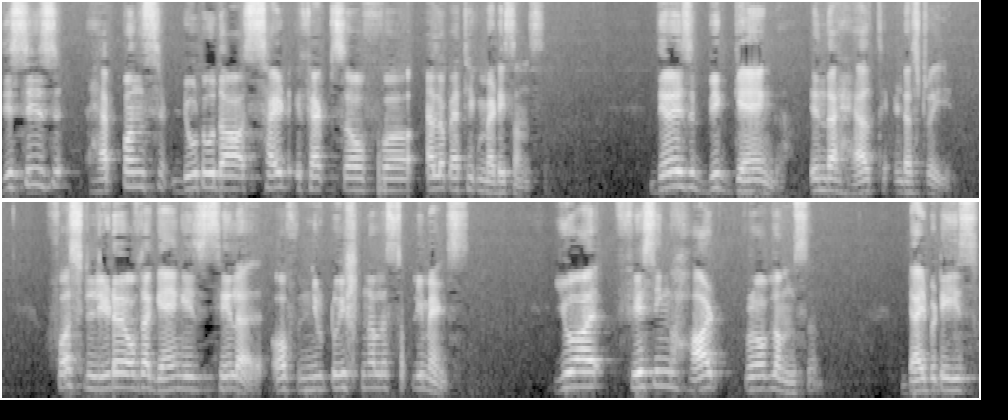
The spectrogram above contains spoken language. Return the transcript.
This is happens due to the side effects of uh, allopathic medicines. There is a big gang in the health industry First leader of the gang is seller of nutritional supplements. You are facing heart problems, diabetes,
